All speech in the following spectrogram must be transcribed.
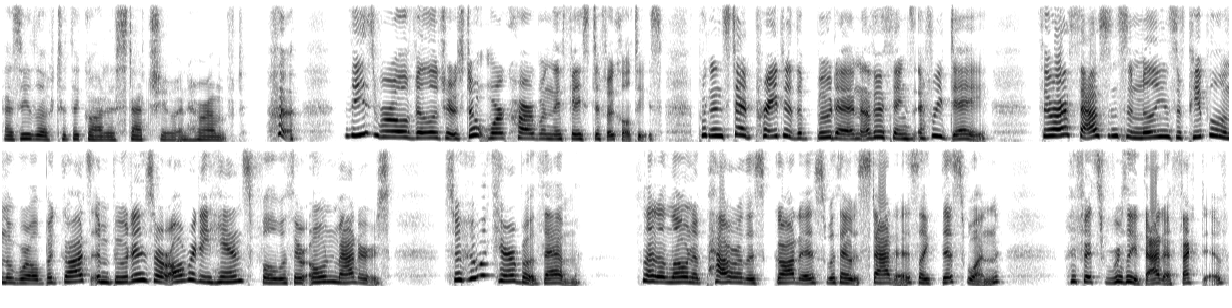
as he looked at the goddess statue and harumphed. These rural villagers don't work hard when they face difficulties, but instead pray to the Buddha and other things every day. There are thousands and millions of people in the world, but gods and Buddhas are already hands full with their own matters. So who would care about them? Let alone a powerless goddess without status like this one. If it's really that effective,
